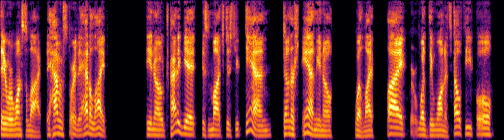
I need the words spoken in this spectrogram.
they were once alive. They have a story. They had a life. You know, try to get as much as you can to understand, you know, what life like or what they want to tell people.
